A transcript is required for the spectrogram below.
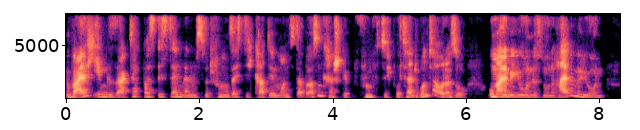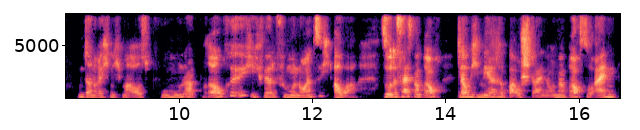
weil ich eben gesagt habe, was ist denn, wenn es mit 65 Grad den Monster-Börsencrash gibt, 50 Prozent runter oder so? Um eine Million ist nur eine halbe Million. Und dann rechne ich mal aus, pro Monat brauche ich, ich werde 95, aua. So, das heißt, man braucht, glaube ich, mehrere Bausteine und man braucht so einen,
